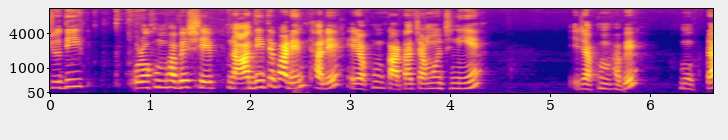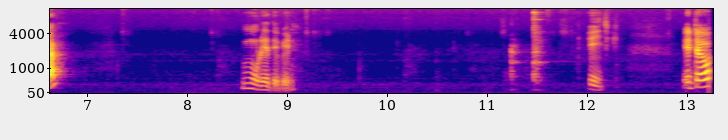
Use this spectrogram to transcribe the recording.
যদি ওরকমভাবে শেপ না দিতে পারেন, তাহলে এরকম কাঁটা চামচ নিয়ে এরকমভাবে মুখটা মুড়ে দেবেন। এই যে। এটাও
